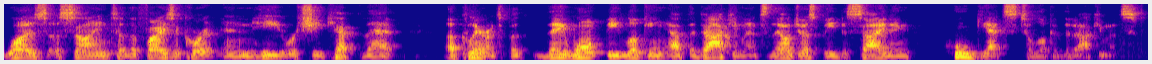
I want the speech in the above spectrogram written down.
was assigned to the FISA court and he or she kept that uh, clearance. But they won't be looking at the documents. They'll just be deciding who gets to look at the documents.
